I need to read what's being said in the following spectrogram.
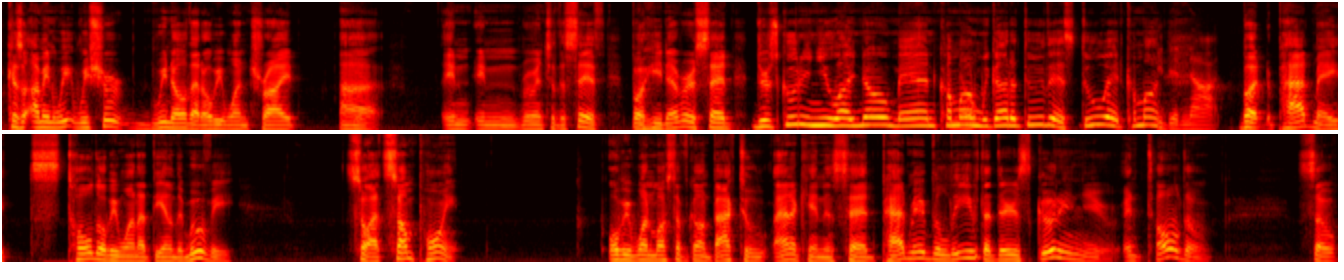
because i mean we we sure we know that obi-wan tried uh in in revenge of the sith but he never said there's good in you i know man. Come on we gotta do this. Do it. Come on. He did not. but padme told obi-wan at the end of the movie so at some point obi-wan must have gone back to anakin and said padme believes that there's good in you and told him. So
